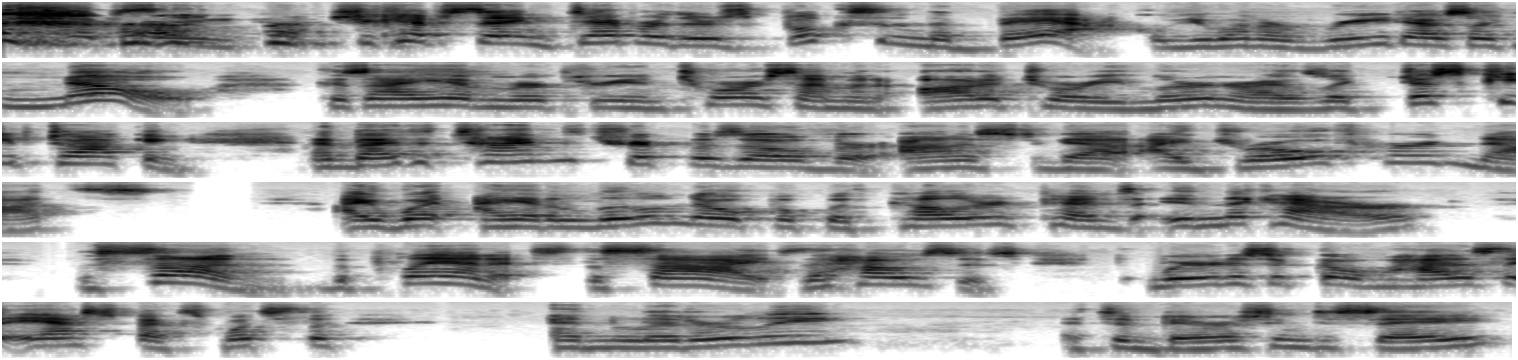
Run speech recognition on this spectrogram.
She kept saying, she kept saying, Debra, there's books in the back. You want to read? I was like, no, because I have Mercury and Taurus. I'm an auditory learner. I was like, just keep talking. And by the time the trip was over, honest to God, I drove her nuts. I went, I had a little notebook with colored pens in the car, the sun, the planets, the sides, the houses. Where does it go? How does the aspects? What's the and literally, it's embarrassing to say,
